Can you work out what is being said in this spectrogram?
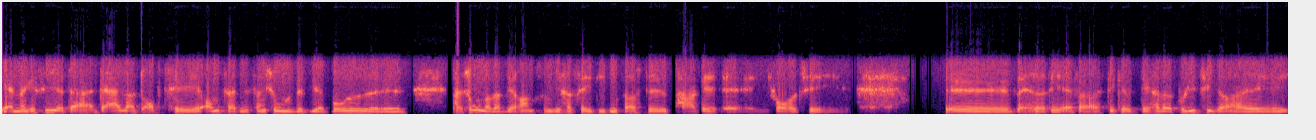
Ja, man kan sige, at der, der er lagt op til omfattende sanktioner. Det bliver både øh, personer, der bliver ramt, som vi har set i den første pakke øh, i forhold til Øh, hvad hedder det? Altså, det, kan, det har været politikere øh,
